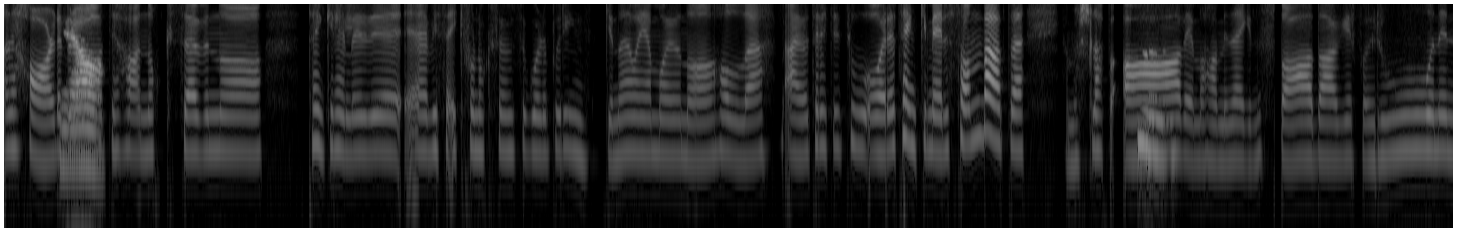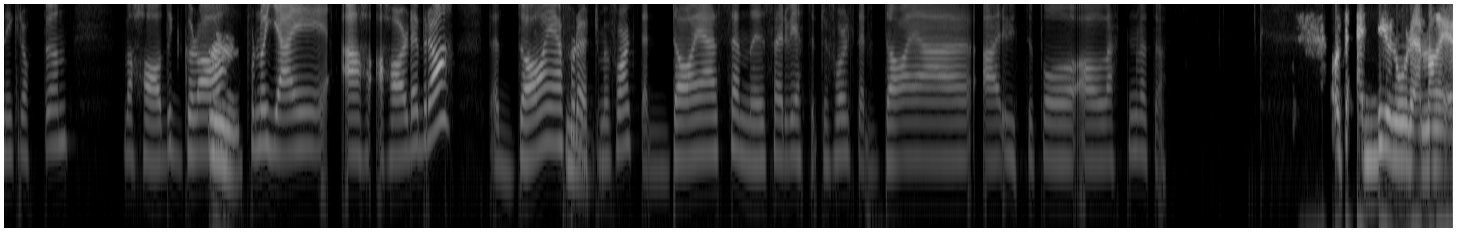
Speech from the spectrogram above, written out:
At jeg har det bra, Ja. at jeg har nok søvn og tenker heller eh, Hvis jeg ikke får nok søvn, så går det på rynkene, og jeg må jo nå holde Jeg er jo 32 år. Jeg tenker mer sånn, da, at eh, jeg må slappe av, jeg må ha mine egne spadager, få roen inni kroppen. Ha det glad. Mm. For når jeg er, har det bra, det er da jeg flørter med folk, det er da jeg sender servietter til folk, det er da jeg er ute på alerten, vet du. Og så er det jo noe der, Marie,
